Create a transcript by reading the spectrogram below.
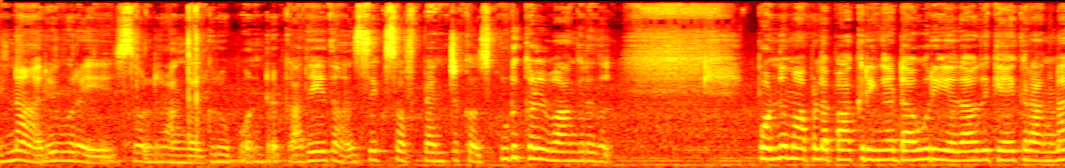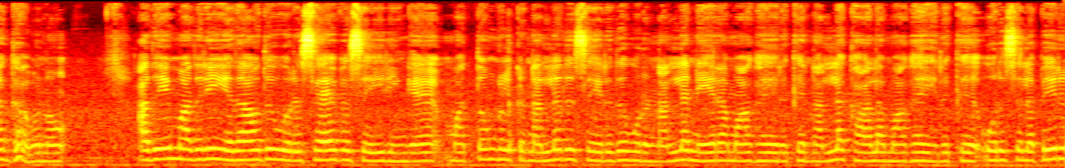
என்ன அறிவுரை சொல்கிறாங்க குரூப் ஒன்றுக்கு? அதே தான் சிக்ஸ் ஆஃப் பென்டிகல்ஸ் குடுக்கல் வாங்குறது. பொண்ணு மாப்பிள்ளை பார்க்குறீங்க டவுரி ஏதாவது கேட்குறாங்கன்னா கவனம். அதே மாதிரி ஏதாவது ஒரு சேவை செய்கிறீங்க மற்றவங்களுக்கு நல்லது செய்கிறது ஒரு நல்ல நேரமாக இருக்குது நல்ல காலமாக இருக்குது ஒரு சில பேர்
